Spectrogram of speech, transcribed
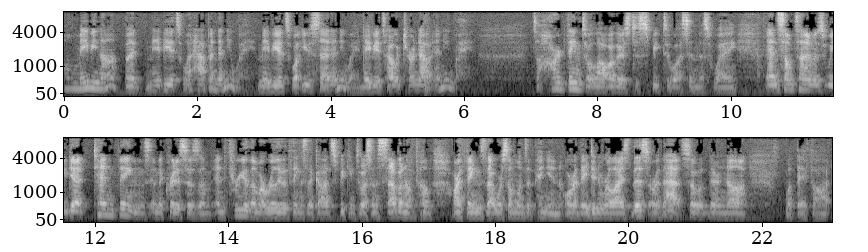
Well, maybe not, but maybe it's what happened anyway. Maybe it's what you said anyway. Maybe it's how it turned out anyway. It's a hard thing to allow others to speak to us in this way. And sometimes we get 10 things in the criticism, and three of them are really the things that God's speaking to us, and seven of them are things that were someone's opinion, or they didn't realize this or that, so they're not what they thought.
